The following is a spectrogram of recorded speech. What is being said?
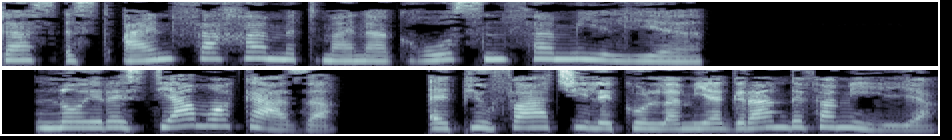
Das ist einfacher mit meiner großen Familie. Noi restiamo a casa. È più facile con la mia grande famiglia.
